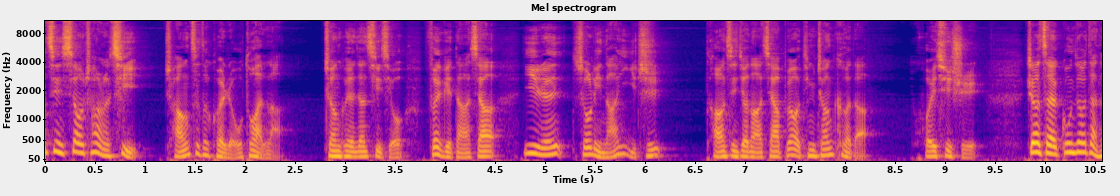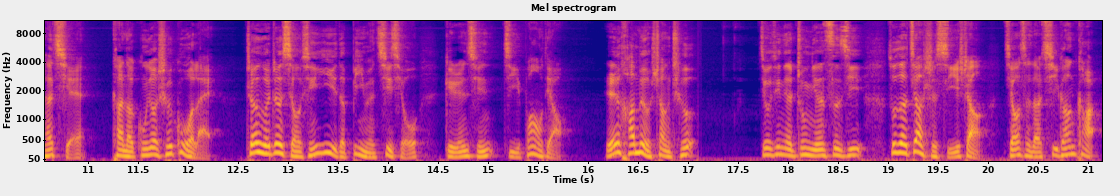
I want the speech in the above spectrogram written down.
静笑岔了气，肠子都快揉断了。张克要将气球分给大家，一人手里拿一只。唐静叫大家不要听张克的。回去时，站在公交站台前，看到公交车过来。张可正小心翼翼地避免气球给人群挤爆掉，人还没有上车，就听见中年司机坐在驾驶席上，脚踩到气缸盖，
